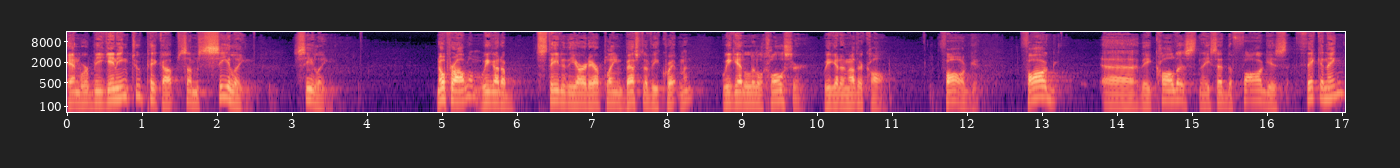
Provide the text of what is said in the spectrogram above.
and we're beginning to pick up some ceiling. Ceiling. No problem. We got a state of the art airplane, best of equipment. We get a little closer. We get another call. Fog. Fog, uh, they called us and they said the fog is thickening,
